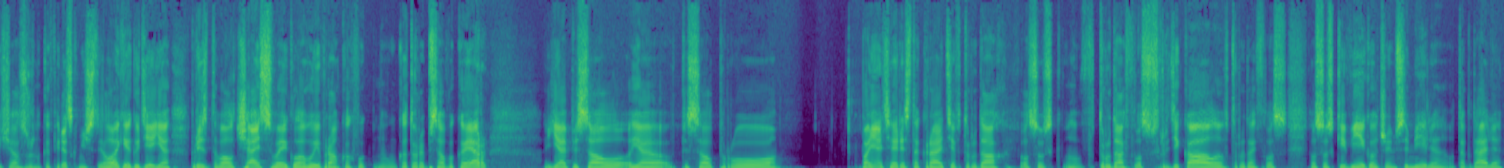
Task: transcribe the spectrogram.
сейчас уже на конференции коммунистической теологии, где я презентовал часть своей главы в рамках, ну, которую писал ВКР, я писал, я писал про понятие аристократии в трудах философских, ну, в трудах философских радикалов, в трудах филос, философских вигов, Джеймса Милля и так далее.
